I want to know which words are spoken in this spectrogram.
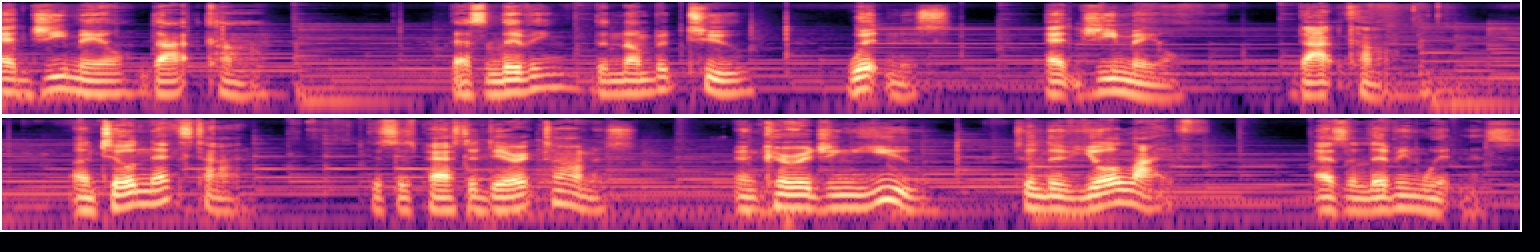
at gmail.com. That's living, the number two, witness at gmail.com. Until next time, this is Pastor Derrick Thomas, encouraging you to live your life as a living witness.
